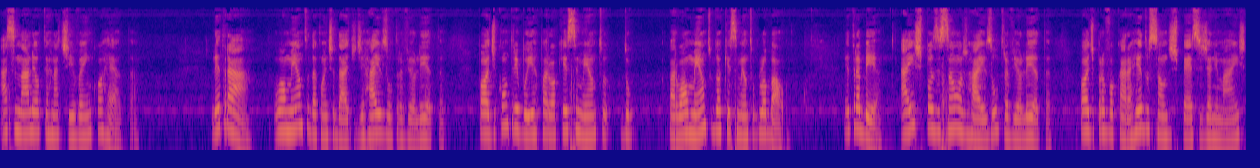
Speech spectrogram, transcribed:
assinale a alternativa incorreta. Letra A. O aumento da quantidade de raios ultravioleta pode contribuir para o aquecimento do, para o aumento do aquecimento global. Letra B. A exposição aos raios ultravioleta pode provocar a redução de espécies de animais,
